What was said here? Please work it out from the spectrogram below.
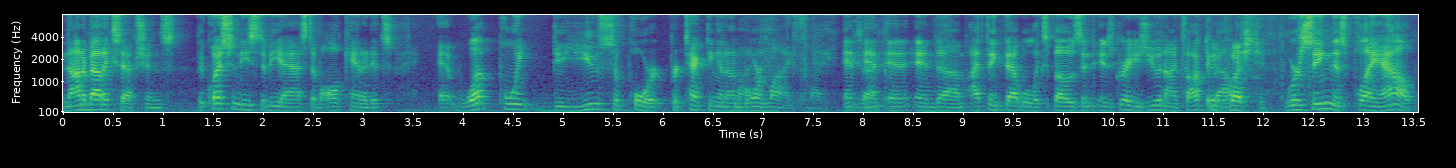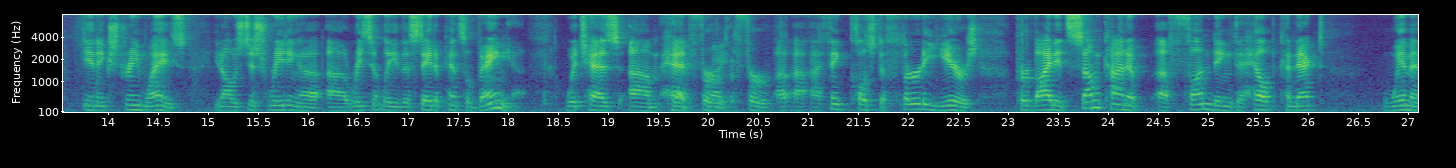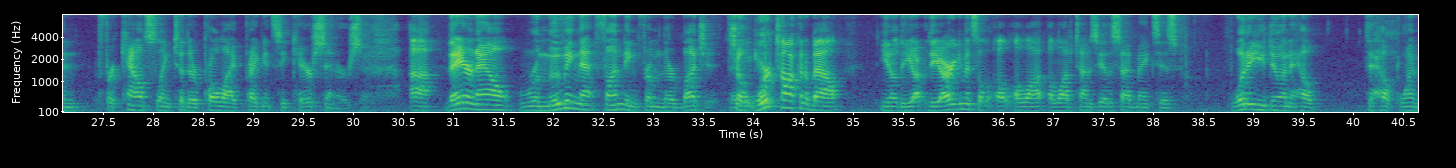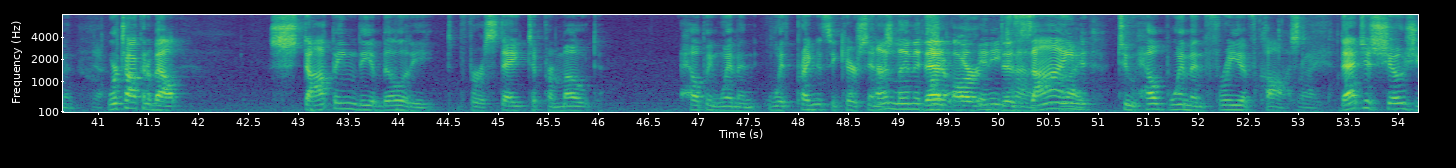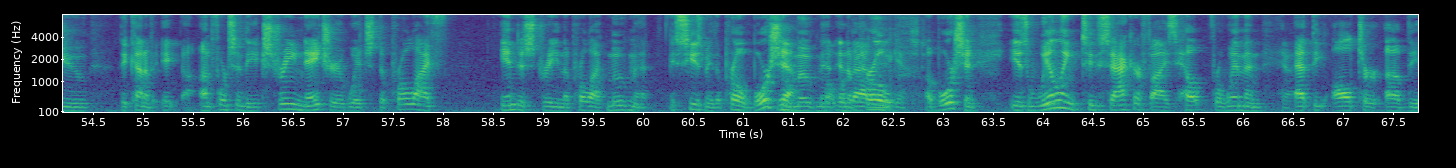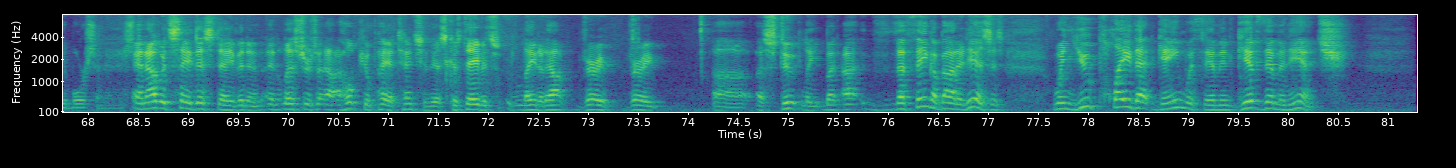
not about exceptions. The question needs to be asked of all candidates. At what point do you support protecting an unborn life? Life, And, exactly. and, and, and um, I think that will expose, and as Greg, as you and I talked Good about, question. we're seeing this play out in extreme ways. You know, I was just reading uh, uh, recently the state of Pennsylvania, which has um, had Yeah, for right. for uh, I think close to 30 years provided some kind of uh, funding to help connect women for counseling to their pro-life pregnancy care centers. Uh, they are now removing that funding from their budget. so we're talking about, you know, the the arguments a, a, a lot a lot of times the other side makes is, what are you doing to help to help women? Yeah. We're talking about stopping the ability for a state to promote helping women with pregnancy care centers Unlimited that are designed Right. to help women free of cost. Right. That just shows you the kind of, unfortunately, the extreme nature at which the pro life industry and the pro life movement, excuse me, the pro abortion Yeah, movement and the pro abortion is willing to sacrifice help for women Yeah. at the altar of the abortion industry. And I would say this, David, and, and listeners, I hope you'll pay attention to this because David's laid it out very, very uh, astutely. But I, the thing about it is, is when you play that game with them and give them an inch,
